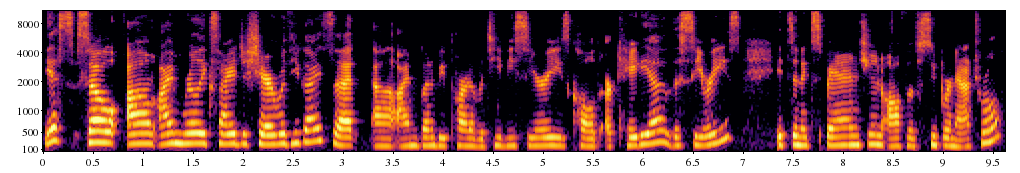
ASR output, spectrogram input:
Yes, so um, I'm really excited to share with you guys that uh, I'm going to be part of a TV series called Arcadia, the series. It's an expansion off of Supernatural,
